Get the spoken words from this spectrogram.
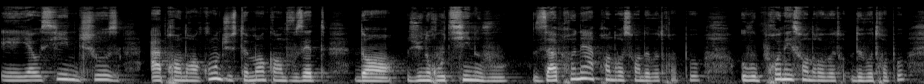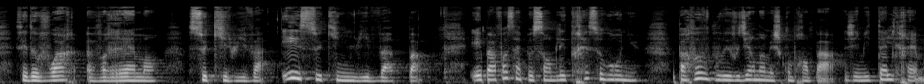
Et il y a aussi une chose à prendre en compte justement quand vous êtes dans une routine où vous apprenez à prendre soin de votre peau ou vous prenez soin de votre, peau, c'est de voir vraiment ce qui lui va et ce qui ne lui va pas. Et parfois, ça peut sembler très saugrenu. Parfois, vous pouvez vous dire, non, mais je comprends pas, j'ai mis telle crème,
